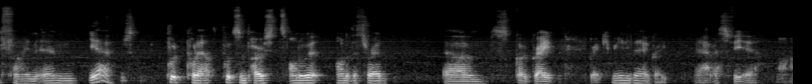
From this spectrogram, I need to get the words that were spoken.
fine. And yeah, just put put out put some posts onto it onto the thread. Um, it's got a great great community there, great atmosphere. Uh,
